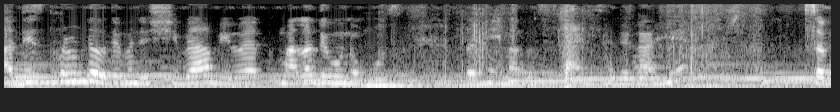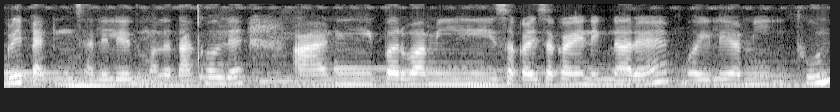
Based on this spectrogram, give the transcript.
आधीच भरून ठेवते म्हणजे शिव्या बिव्या मला देऊ नकोस. तर हे माझं स्टँड झालेलं आहे. सगळी पॅकिंग झालेली आहे तुम्हाला दाखवले. आणि परवा मी सकाळी सकाळी निघणार आहे. पहिले आम्ही इथून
